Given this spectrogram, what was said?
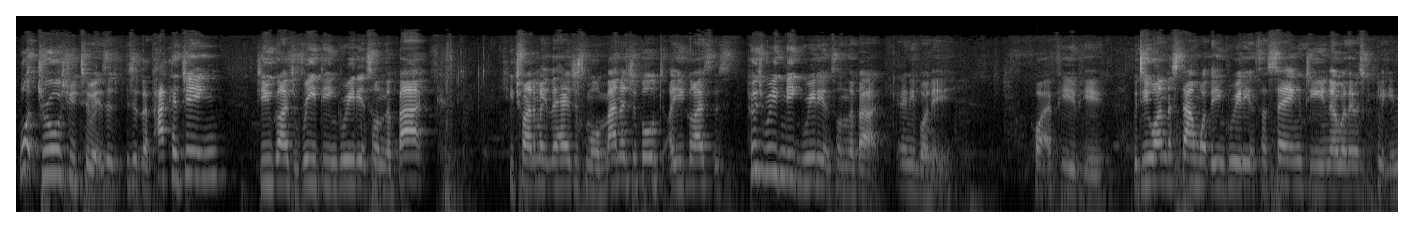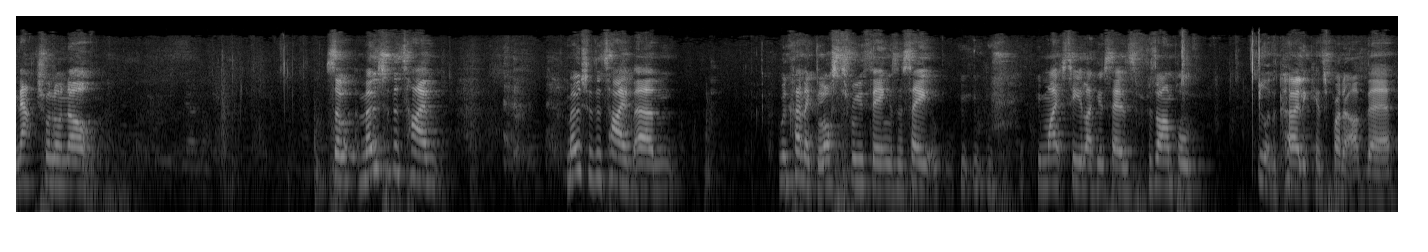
what draws you to it? Is it, is it the packaging? Do you guys read the ingredients on the back? You try to make the hair just more manageable. Are you guys, who's reading the ingredients on the back? Anybody? Quite a few of you. But do you understand what the ingredients are saying? Do you know whether it's completely natural or not? So most of the time, most of the time, um, we kind of gloss through things and say, you might see, like it says, for example, you've got the Curly Kids product up there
